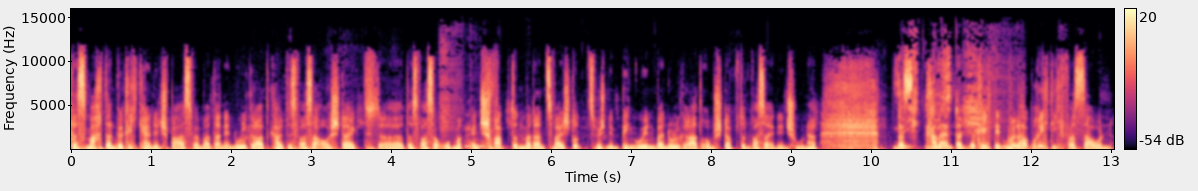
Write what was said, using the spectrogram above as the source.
das macht dann wirklich keinen Spaß, wenn man dann in null Grad kaltes Wasser aussteigt, äh, das Wasser oben reinschwappt und man dann zwei Stunden zwischen dem Pinguin bei null Grad rumstappt und Wasser in den Schuhen hat. Das Nicht kann einem dann wirklich den Urlaub richtig versauen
